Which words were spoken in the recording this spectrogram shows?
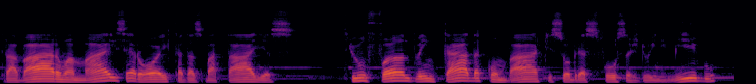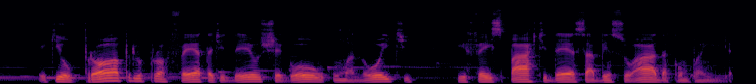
travaram a mais heróica das batalhas, triunfando em cada combate sobre as forças do inimigo, e que o próprio profeta de Deus chegou uma noite e fez parte dessa abençoada companhia.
